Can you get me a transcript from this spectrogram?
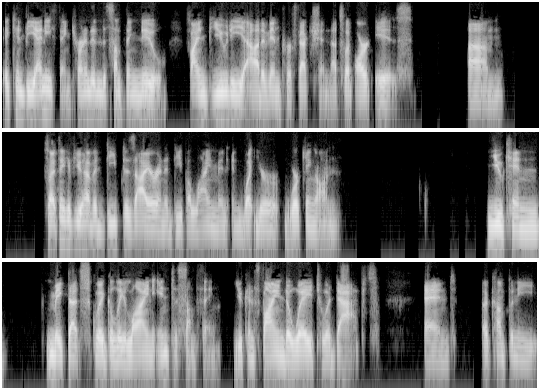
it can be anything. Turn it into something new. Find beauty out of imperfection. That's what art is. Um, So I think if you have a deep desire and a deep alignment in what you're working on, you can make that squiggly line into something. You can find a way to adapt. And a company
